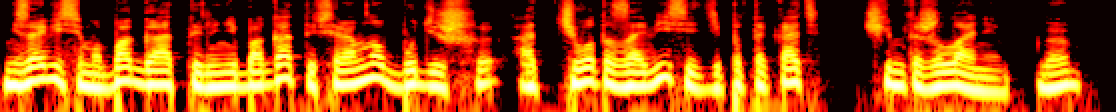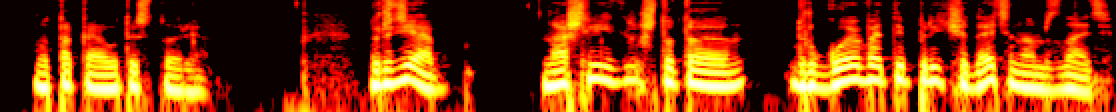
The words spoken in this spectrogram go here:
независимо, богат ты или не богат, ты все равно будешь от чего-то зависеть и потакать чьим-то желанием. Да. Вот такая вот история. Друзья, нашли что-то другое в этой притче, дайте нам знать.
